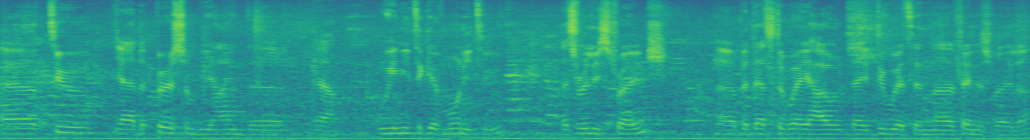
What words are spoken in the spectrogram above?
uh, to yeah the person behind the yeah who you need to give money to. That's really strange, uh, but that's the way how they do it in uh, Venezuela.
